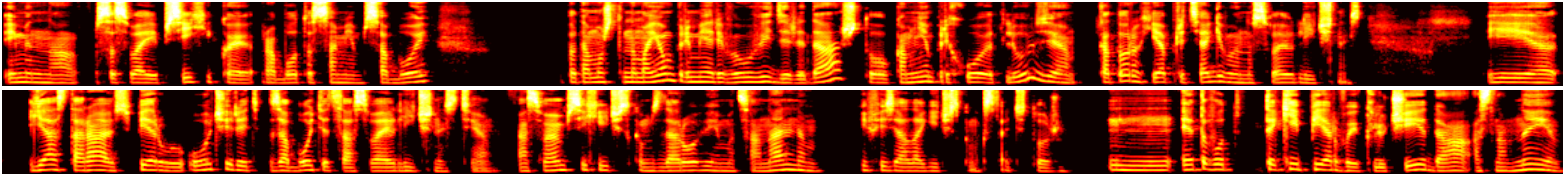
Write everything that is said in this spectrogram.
именно со своей психикой, работа с самим собой, Потому что на моем примере вы увидели, да, что ко мне приходят люди, которых я притягиваю на свою личность. И я стараюсь в первую очередь заботиться о своей личности, о своем психическом здоровье, эмоциональном и физиологическом, кстати, тоже. Это вот такие первые ключи, да, основные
